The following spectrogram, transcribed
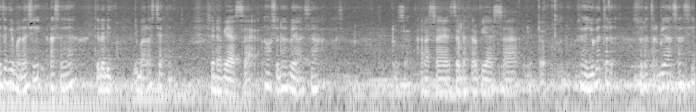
itu gimana sih rasanya tidak di- dibalas chatnya sudah biasa. Oh sudah biasa. Karena saya sudah terbiasa gitu. Aduh, saya juga ter- sudah terbiasa sih.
